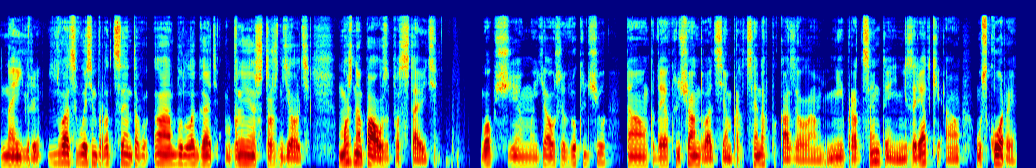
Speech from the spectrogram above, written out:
на игры 28 процентов а буду лагать блин что же делать можно паузу поставить в общем я уже выключил там когда я включал 27 процентов показывала не проценты не зарядки а ускоры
